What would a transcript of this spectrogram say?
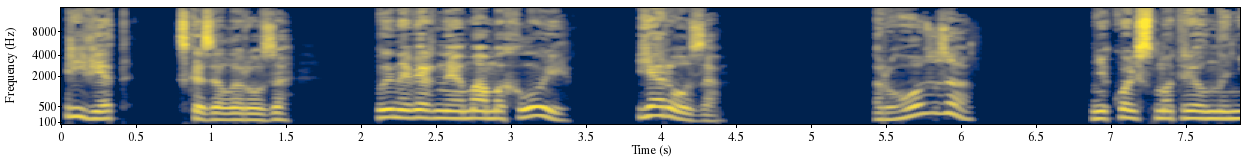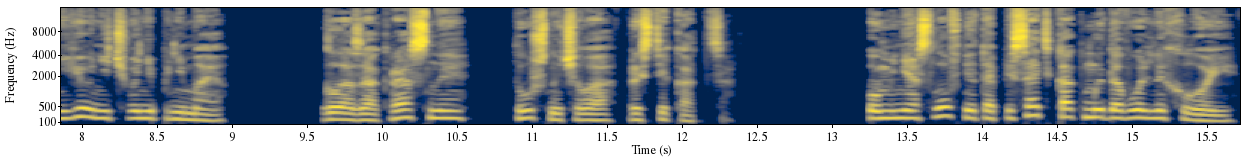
«Привет», — сказала Роза. «Вы, наверное, мама Хлои? Я Роза». «Роза?» Николь смотрел на нее, ничего не понимая. Глаза красные, тушь начала растекаться. «У меня слов нет описать, как мы довольны Хлоей.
